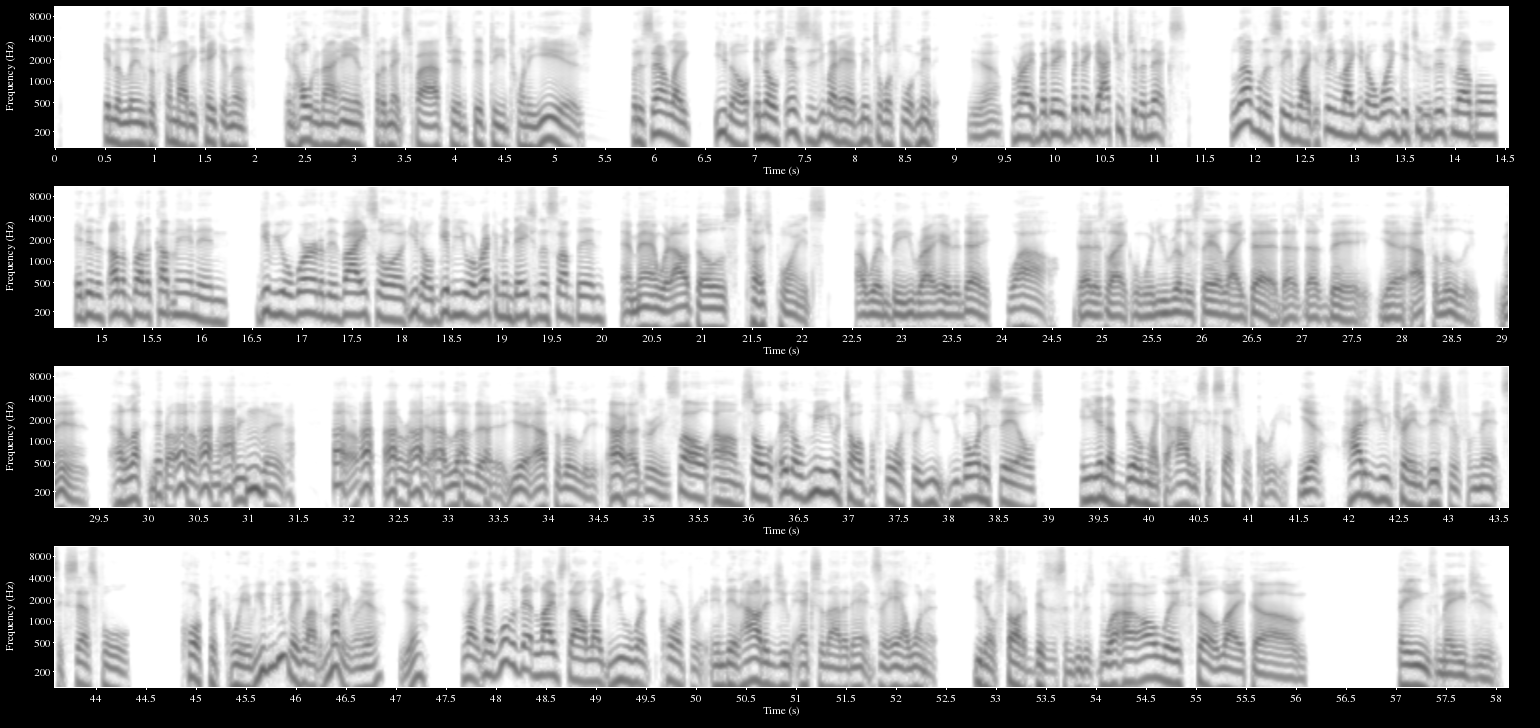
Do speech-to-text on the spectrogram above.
in the lens of somebody taking us and holding our hands for the next 5, 10, 15, 20 years. But it sounds like, you know, in those instances, you might have had mentors for a minute, Yeah. right? But they but they got you to the next level, it seemed like. It seemed like, you know, one get you to this level, and then this other brother come in and give you a word of advice or, you know, give you a recommendation or something. And man, without those touch points, I wouldn't be right here today. Wow. That is like when you really say it like that, that's that's big. Yeah, absolutely. Man. I love You brought something to me today. All right, all right. I love that. Yeah, absolutely. All right. I agree. So, um, so you know, me and you had talked before. So you you go into sales and you end up building like a highly successful career. Yeah. How did you transition from that successful corporate career? You you make a lot of money, right? Yeah. Yeah. Like like what was that lifestyle like? You work corporate, and then how did you exit out of that and say, hey, I want to, you know, start a business and do this? Well, I always felt like um, things made you.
